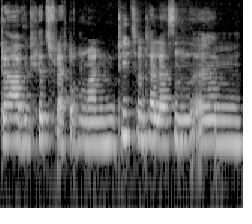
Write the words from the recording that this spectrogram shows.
Da würde ich jetzt vielleicht doch nochmal eine Notiz hinterlassen, ähm,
